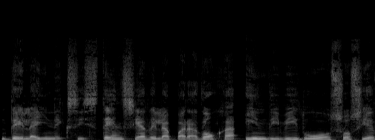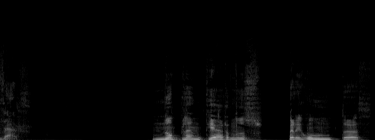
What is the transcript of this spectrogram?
de la inexistencia de la paradoja individuo-sociedad. No plantearnos preguntas,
